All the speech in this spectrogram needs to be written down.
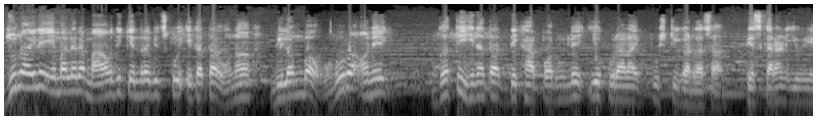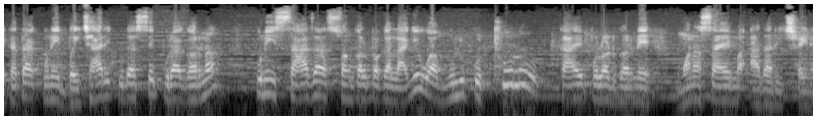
जुन अहिले एमाले र माओवादी केन्द्रबीचको एकता हुन विलम्ब हुनु र अनेक गतिहीनता देखा पर्नुले यो कुरालाई पुष्टि गर्दछ। त्यसकारण यो एकता कुनै वैचारिक उद्देश्य पुरा गर्न कुनै साझा सङ्कल्पका लागि वा मुलुकको ठुलो कायपलट गर्ने मनसायमा आधारित छैन।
